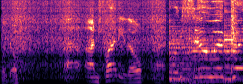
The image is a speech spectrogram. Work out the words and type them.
while ago. Uh, on Friday, though. Uh, Down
